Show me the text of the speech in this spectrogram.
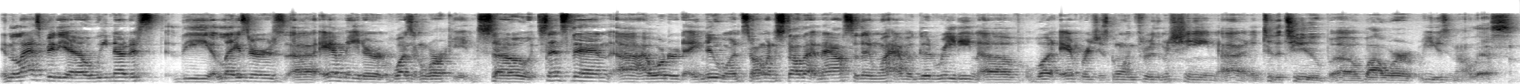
In the last video, we noticed the laser's uh, ammeter wasn't working. So since then, uh, I ordered a new one. So I'm going to install that now so then we'll have a good reading of what amperage is going through the machine uh, to the tube uh, while we're using all this.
